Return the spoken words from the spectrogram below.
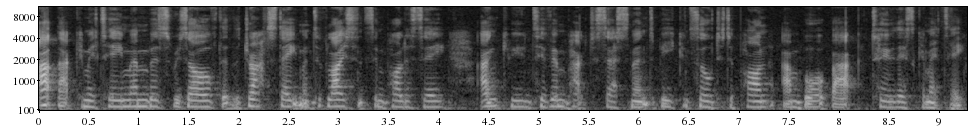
At that committee, members resolved that the draft statement of licensing policy and community of impact assessment be consulted upon and brought back to this committee.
